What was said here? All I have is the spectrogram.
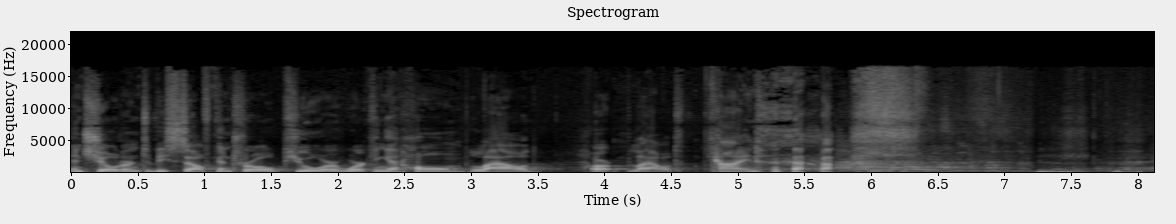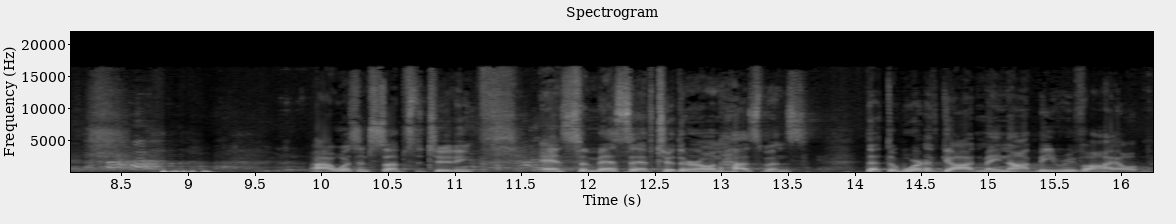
and children, to be self controlled, pure, working at home, loud, or loud, kind. I wasn't substituting. And submissive to their own husbands, that the word of God may not be reviled.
